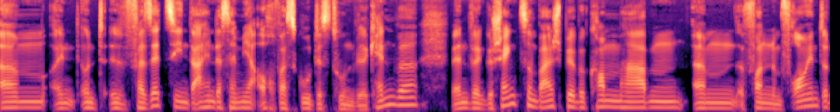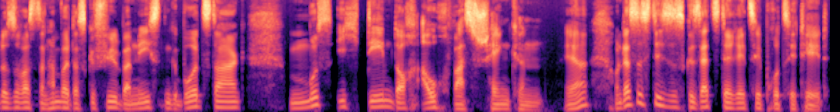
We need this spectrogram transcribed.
ähm, und, und äh, versetze ihn dahin, dass er mir auch was Gutes tun will. Kennen wir, wenn wir ein Geschenk zum Beispiel bekommen haben ähm, von einem Freund oder sowas, dann haben wir das Gefühl, beim nächsten Geburtstag muss ich dem doch auch was schenken. Ja, und das ist dieses Gesetz der Reziprozität.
